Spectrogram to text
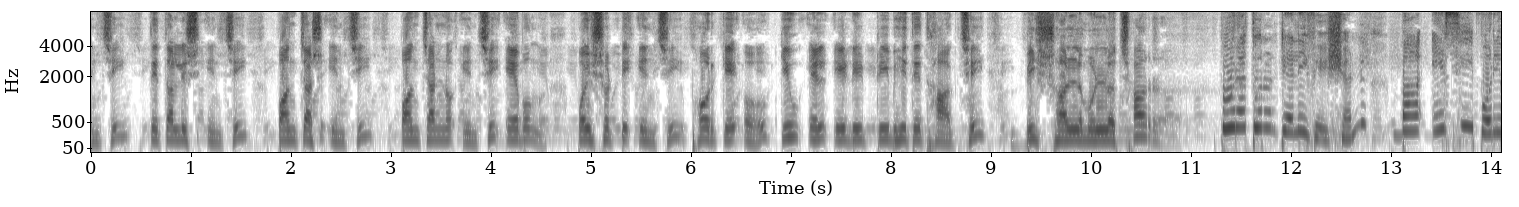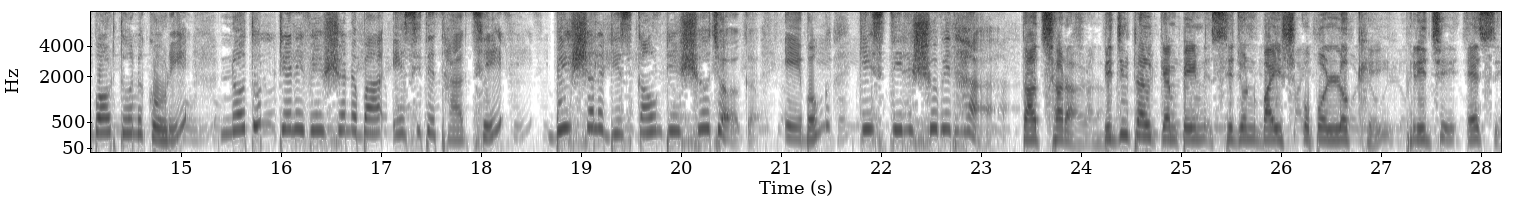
ইঞ্চি তেতাল্লিশ ইঞ্চি পঞ্চাশ ইঞ্চি পঞ্চান্ন ইঞ্চি এবং পঁয়ষট্টি ইঞ্চি ফোর কে ও কিউএলইডি টিভিতে থাকছে বিশাল মূল্য ছাড়। পুরাতন টেলিভিশন বা এসি পরিবর্তন করে নতুন টেলিভিশন বা এসিতে থাকছে বিশাল ডিসকাউন্টের সুযোগ এবং কিস্তির সুবিধা। তাছাড়া ডিজিটাল ক্যাম্পেইন সিজন বাইশ উপলক্ষে ফ্রিজ এসি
